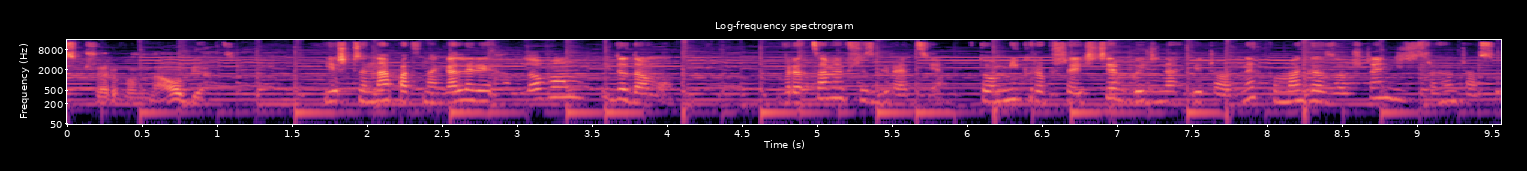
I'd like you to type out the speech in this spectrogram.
z przerwą na obiad. Jeszcze napad na galerię handlową i do domu. Wracamy przez Grecję. To mikro przejście w godzinach wieczornych pomaga zaoszczędzić trochę czasu.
